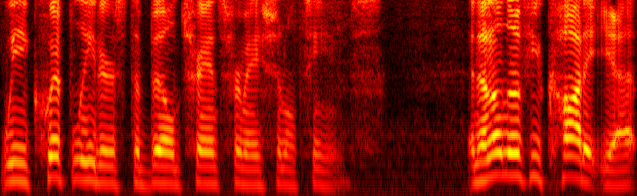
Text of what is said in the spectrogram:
we equip leaders to build transformational teams. And I don't know if you caught it yet,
